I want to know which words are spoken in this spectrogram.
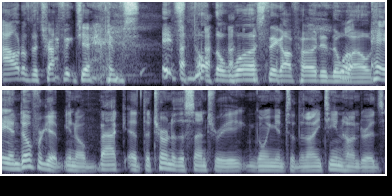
out of the traffic jams, it's not the worst thing I've heard in the Well, world. hey, and don't forget, you know, back at the turn of the century, going into the 1900s,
